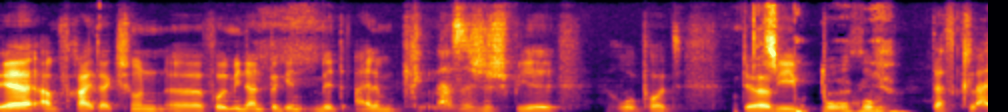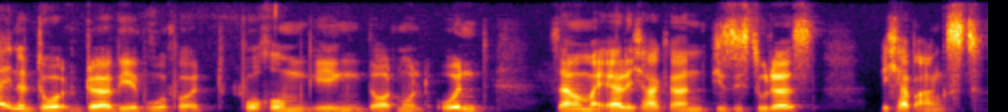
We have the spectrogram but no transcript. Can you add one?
der am Freitag schon äh, fulminant beginnt mit einem klassischen Spiel Ruhrpott Derby Bochum. Das kleine Derby Ruhrpott Bochum gegen Dortmund und, sagen wir mal ehrlich, Hakan, wie siehst du das? Ich habe Angst.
